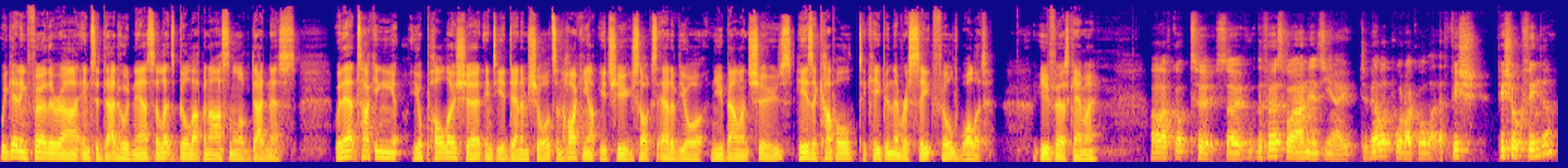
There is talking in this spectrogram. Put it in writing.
We're getting further uh, into dadhood now, so let's build up an arsenal of dadness. Without tucking your polo shirt into your denim shorts and hiking up your tube socks out of your New Balance shoes, here's a couple to keep in the receipt-filled wallet. You first, Camo. Oh, I've got two. So the first one is, you know, develop what I call like a fish fish hook finger,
